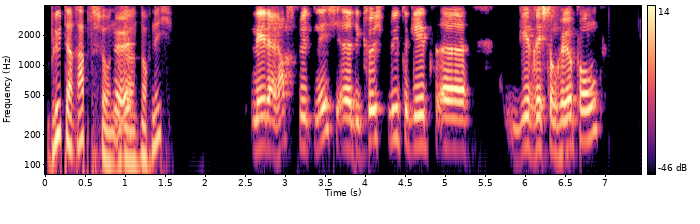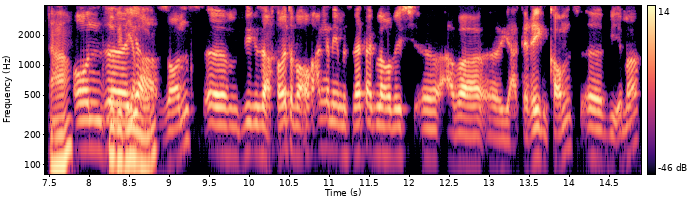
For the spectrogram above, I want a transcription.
Blüht der Raps schon Nö. oder noch nicht? Nee, der Raps blüht nicht. Äh, die Kirschblüte geht, äh, geht Richtung Höhepunkt. Ja. Und So wie äh, ja, morgen. sonst, ähm, wie gesagt, heute war auch angenehmes Wetter, glaube ich. Äh, aber äh, ja, der Regen kommt, äh, wie immer.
